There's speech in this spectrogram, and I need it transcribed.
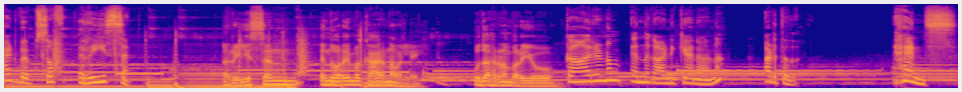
ആഡ് വെബ്സ് ഓഫ് റീസൺ റീസൺ എന്ന് പറയുമ്പോൾ കാരണമല്ലേ? ഉദാഹരണം പറയൂ. കാരണം എന്ന് കാണിക്കാനാണ് അടുത്തത്. ഹെൻസ്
